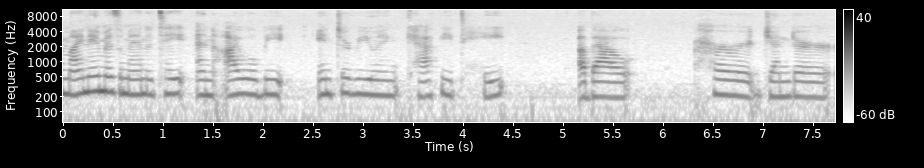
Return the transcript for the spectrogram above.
Hi, my name is Amanda Tate, and I will be interviewing Kathy Tate about her gender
